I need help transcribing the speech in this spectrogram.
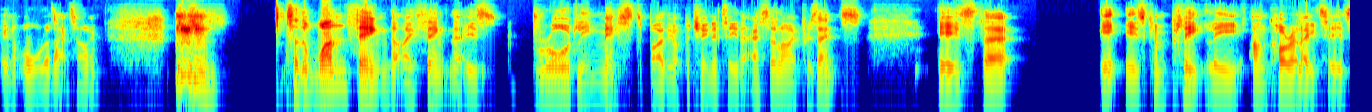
in all of that time. so the one thing that I think that is broadly missed by the opportunity that SLI presents is that it is completely uncorrelated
